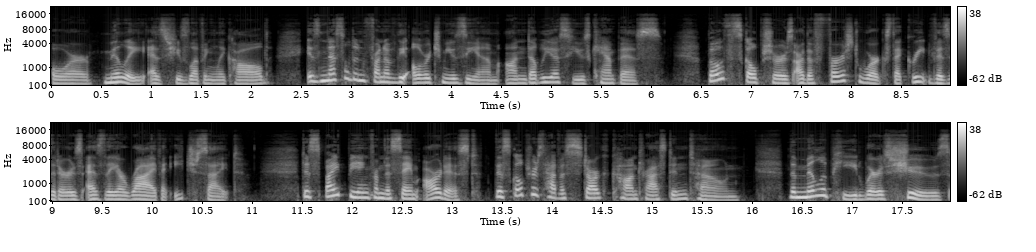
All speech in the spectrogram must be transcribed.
or Millie as she's lovingly called, is nestled in front of the Ulrich Museum on WSU's campus. Both sculptures are the first works that greet visitors as they arrive at each site. Despite being from the same artist, the sculptures have a stark contrast in tone. The millipede wears shoes,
